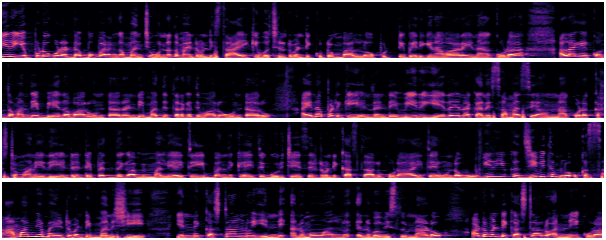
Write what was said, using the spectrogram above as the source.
వీరు ఎప్పుడూ కూడా డబ్బు పరంగా మంచి ఉన్నతమైనటువంటి స్థాయికి వచ్చినటువంటి కుటుంబాల్లో పుట్టి పెరిగిన వారైనా కూడా అలాగే కొంతమంది భేదవారు ఉంటారండి మధ్యతరగతి వారు ఉంటారు. అయినప్పటికీ ఏంటంటే వీరు ఏదైనా కానీ సమస్య ఉన్నా కూడా కష్టం అనేది ఏంటంటే పెద్దగా మిమ్మల్ని అయితే ఇబ్బందికి అయితే గురి చేసేటువంటి కష్టాలు కూడా అయితే ఉండవు. వీరి యొక్క జీవితంలో ఒక సామాన్యమైనటువంటి మనిషి ఎన్ని కష్టాలను ఎన్ని అనుభవాలను అనుభవిస్తున్నాడో అటువంటి కష్టాలు అన్ని అన్నీ కూడా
